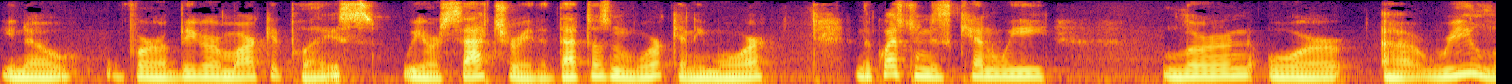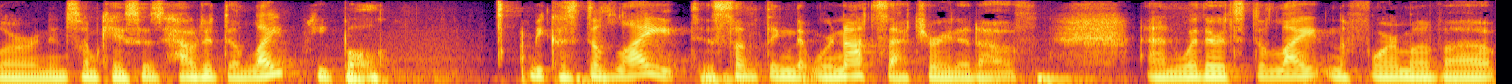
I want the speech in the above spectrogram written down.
you know, for a bigger marketplace? We are saturated. That doesn't work anymore. And the question is, can we learn or uh, relearn, in some cases, how to delight people because delight is something that we're not saturated of. And whether it's delight in the form of a,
